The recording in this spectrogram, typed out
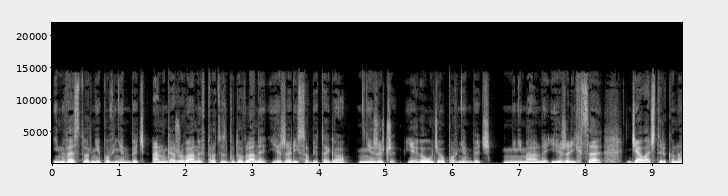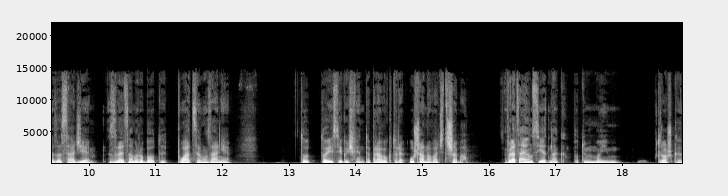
inwestor nie powinien być angażowany w proces budowlany, jeżeli sobie tego nie życzy. Jego udział powinien być minimalny i jeżeli chce działać tylko na zasadzie zlecam roboty, płacę za nie, to, to jest jego święte prawo, które uszanować trzeba. Wracając jednak po tym moim troszkę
